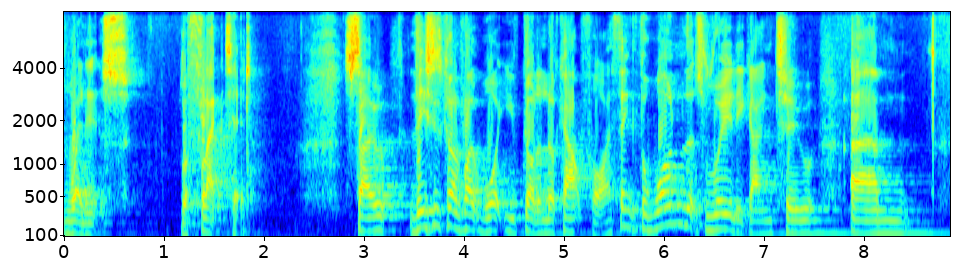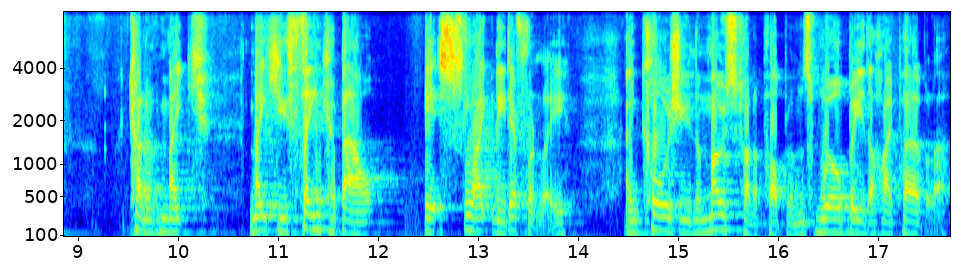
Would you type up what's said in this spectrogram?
when it's reflected. So this is kind of like what you've got to look out for. I think the one that's really going to um, kind of make make you think about it slightly differently and cause you the most kind of problems will be the hyperbola.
